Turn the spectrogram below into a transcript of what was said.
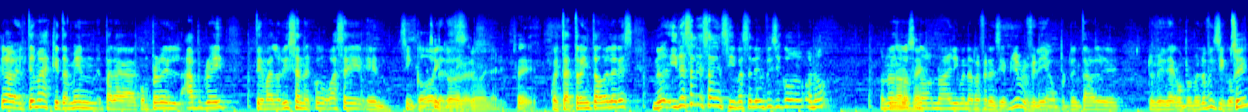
Claro, el tema es que también para comprar el upgrade te valorizan el juego base en 5 dólares. Sí. Cuesta 30 dólares. No, ¿Y ya sale, saben si va a salir en físico o no? ¿O no, No no, lo sé. no- no hay ninguna referencia. Yo preferiría comprar 30 dólares, preferiría comprarme lo físico. Sí,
